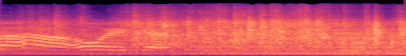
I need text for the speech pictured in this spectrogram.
Vähän oikein.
